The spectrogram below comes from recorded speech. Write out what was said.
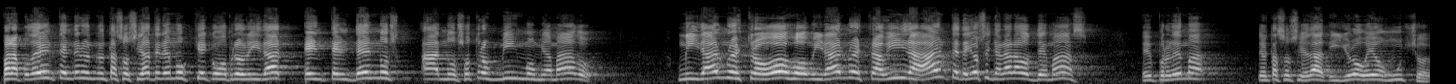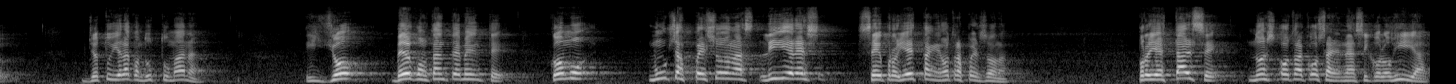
Para poder entender en nuestra sociedad tenemos que como prioridad entendernos a nosotros mismos, mi amado. Mirar nuestro ojo, mirar nuestra vida antes de yo señalar a los demás. El problema de nuestra sociedad, y yo lo veo mucho, yo estudié la conducta humana y yo veo constantemente cómo muchas personas, líderes, se proyectan en otras personas. Proyectarse no es otra cosa en la psicología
